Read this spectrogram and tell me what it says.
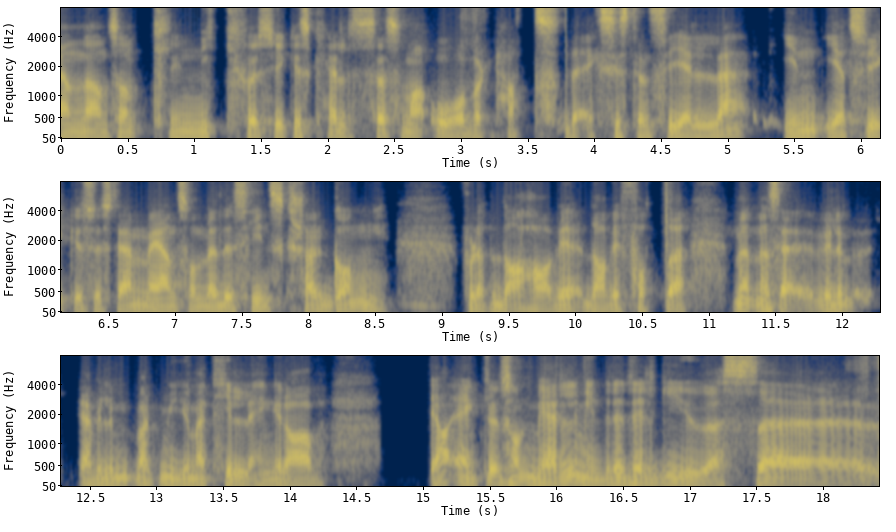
en eller annen sånn klinikk for psykisk helse som har overtatt det eksistensielle inn i et sykehussystem med en sånn medisinsk sjargong. For da har, vi, da har vi fått det Mens jeg ville, jeg ville vært mye mer tilhenger av ja, egentlig sånn mer eller mindre religiøse eh,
